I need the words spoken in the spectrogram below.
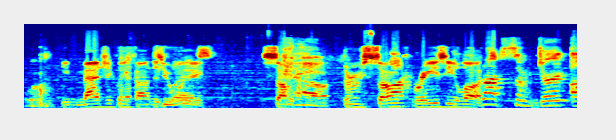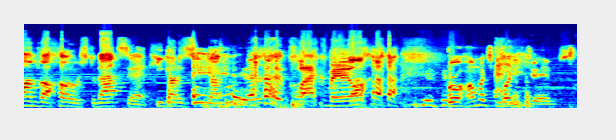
Well, he magically found his she way was. Somehow through some crazy luck. Got some dirt on the host. That's it. He got his. He got some Blackmail. Bro, how much money, James?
